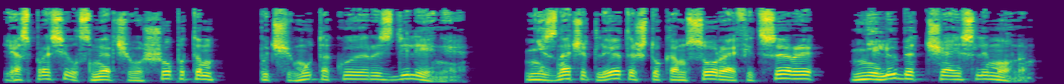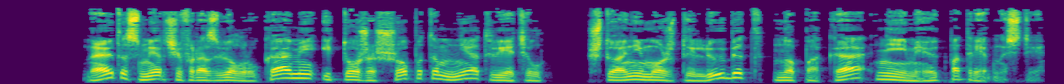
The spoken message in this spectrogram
Я спросил Смерчева шепотом, почему такое разделение? Не значит ли это, что комсоры и офицеры не любят чай с лимоном? На это Смерчев развел руками и тоже шепотом мне ответил, что они, может, и любят, но пока не имеют потребности.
